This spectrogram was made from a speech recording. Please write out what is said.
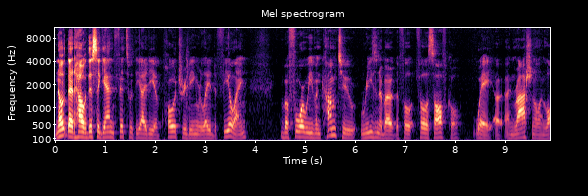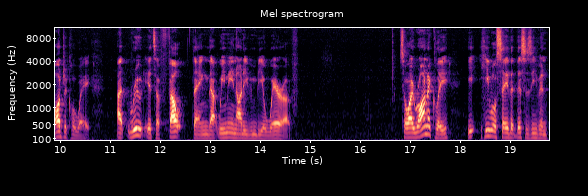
Note that how this again fits with the idea of poetry being related to feeling before we even come to reason about it the phil- philosophical way uh, and rational and logical way. At root, it's a felt thing that we may not even be aware of. So, ironically, he will say that this is even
